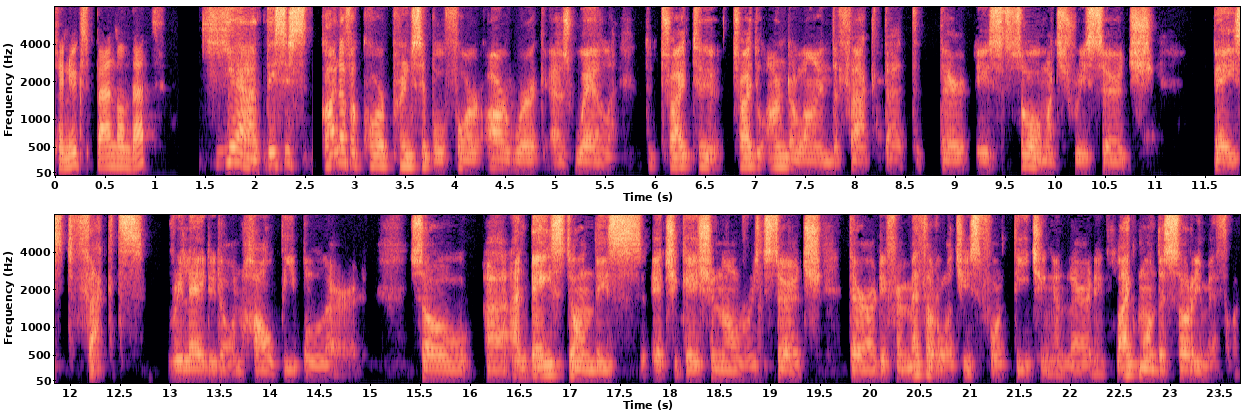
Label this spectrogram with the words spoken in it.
Can you expand on that? Yeah, this is kind of a core principle for our work as well. To try to try to underline the fact that there is so much research based facts related on how people learn. So, uh, and based on this educational research, there are different methodologies for teaching and learning, like Montessori method.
